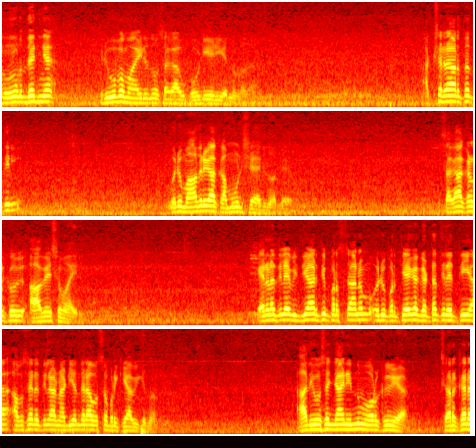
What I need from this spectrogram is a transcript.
മൂർധന്യ രൂപമായിരുന്നു സഖാവ് കോടിയേരി എന്നുള്ളതാണ്. അക്ഷരാർത്ഥത്തിൽ ഒരു മാതൃകാ കമ്മ്യൂണിസ്റ്റായിരുന്നു അദ്ദേഹം. സഖാക്കൾക്ക് ആവേശമായിരുന്നു. കേരളത്തിലെ വിദ്യാർത്ഥി പ്രസ്ഥാനം ഒരു പ്രത്യേക ഘട്ടത്തിലെത്തിയ അവസരത്തിലാണ് അടിയന്തരാവസ്ഥ പ്രഖ്യാപിക്കുന്നത്. ആ ദിവസം ഞാൻ ഇന്നും ഓർക്കുകയാണ്. ശർക്കര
